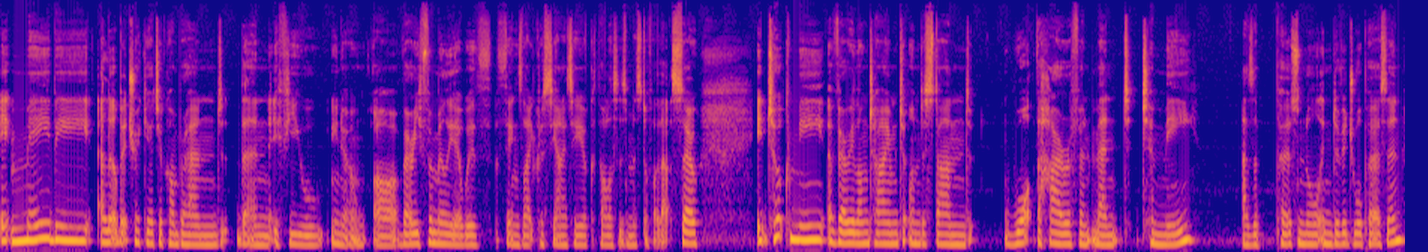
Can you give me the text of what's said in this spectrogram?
it may be a little bit trickier to comprehend than if you, you know, are very familiar with things like Christianity or Catholicism and stuff like that. So it took me a very long time to understand what the Hierophant meant to me as a personal individual person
